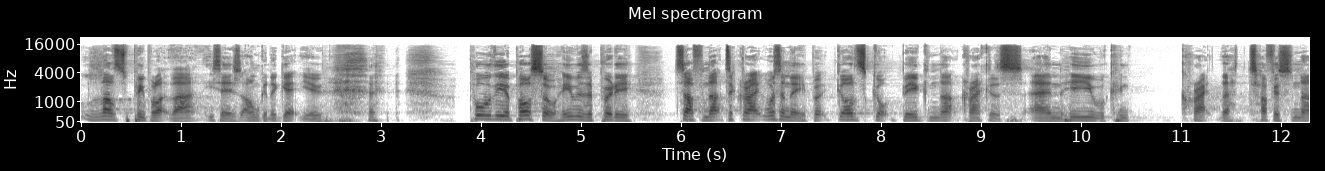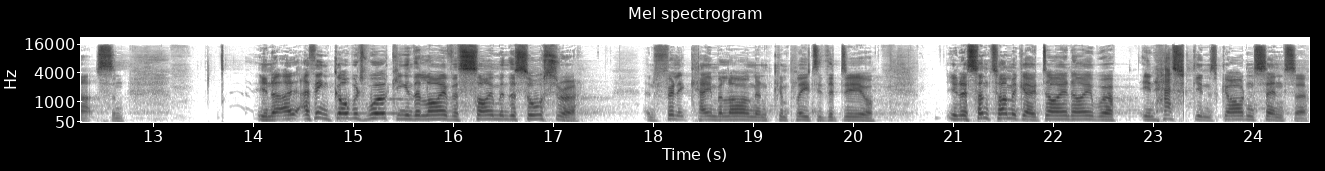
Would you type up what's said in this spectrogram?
loves people like that. He says, I'm going to get you. Paul the Apostle, he was a pretty tough nut to crack, wasn't he? But God's got big nutcrackers, and he can crack the toughest nuts. And, you know, I, I think God was working in the life of Simon the sorcerer, and Philip came along and completed the deal. You know, some time ago, Di and I were in Haskins Garden Centre,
